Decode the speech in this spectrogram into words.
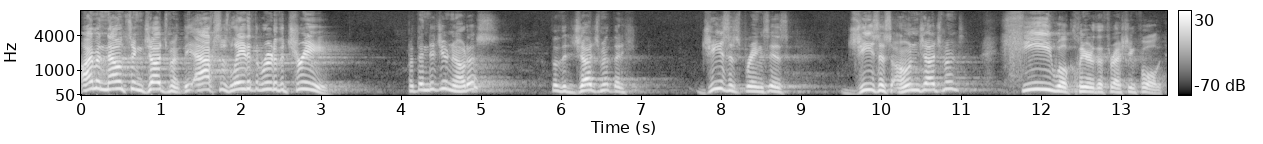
I'm announcing judgment. The axe is laid at the root of the tree. But then did you notice that the judgment that Jesus brings is Jesus' own judgment? He will clear the threshing fold.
